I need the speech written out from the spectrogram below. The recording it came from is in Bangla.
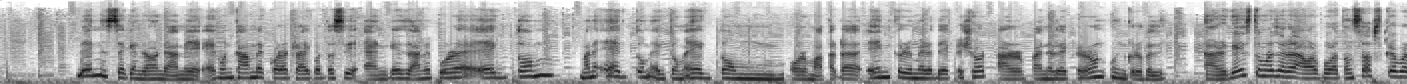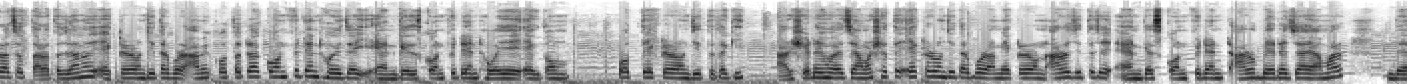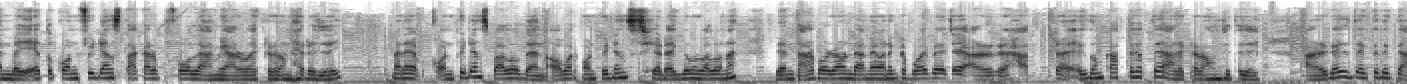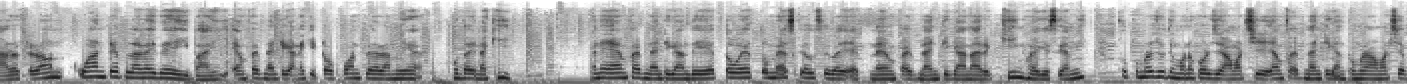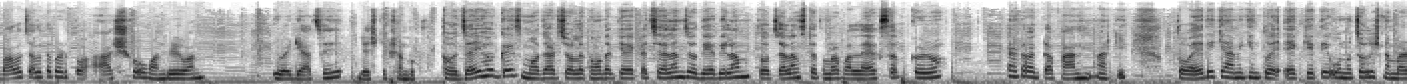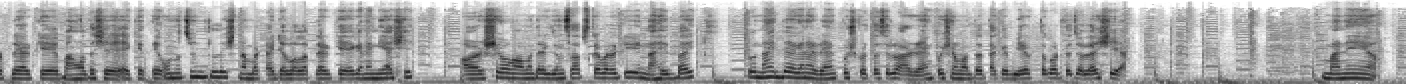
দেন সেকেন্ড রাউন্ডে আমি এখন কাম ব্যাক করা ট্রাই করতেছি। অ্যান্ড গেজ আমি পুরো একদম মানে একদম একদম একদম ওর মাথাটা এম করে মেরে দিই একটা শট আর ফাইনালি একটা রাউন্ড উইন করে ফেলি। আর গেস তোমরা যারা আমার পুরাতন সাবস্ক্রাইবার আছো, তারা তো জানোই, একটা রাউন্ড জেতার পর আমি কতটা কনফিডেন্ট হয়ে যাই। অ্যান্ড গেস কনফিডেন্ট হয়ে একদম প্রত্যেকটা রাউন্ড জিততে থাকি। আর সেটাই হয়েছে আমার সাথে একটা রাউন্ড জেতার পর আমি একটা রাউন্ড আরও জিতে যাই অ্যান্ড গেস কনফিডেন্ট আরও বেড়ে যায় আমার। দেন ভাই, এত কনফিডেন্স থাকার ফলে আমি আরও একটা রাউন্ড হেরে যাই। মানে কনফিডেন্স ভালো দেন ওভার কনফিডেন্স সেটা একদমই ভালো না। দেন তারপর রাউন্ডে আমি অনেকটা ভয় পেয়ে যাই আর হাতটা একদম কাঁপতে কাঁপতে আর একটা রাউন্ড জিতে যাই। আর গাইজ দেখতে দেখতে আরও একটা রাউন্ড ওয়ান টেপ লাগাই দেই। ভাই এম ফাইভ নাইনটি গানে কি টপ ওয়ান প্লেয়ার আমি উদয় নাকি? মানে এম ফাইভ নাইনটি গান দিয়ে এত এত ম্যাচ খেলছি ভাই। এখন এম ফাইভ নাইনটি গান আর কিং হয়ে গেছি আমি। তো তোমরা যদি মনে করো যে আমার চেয়ে এম ফাইভ নাইনটি গান তোমরা আমার চেয়ে ভালো চালাতে পারো, তো আসো ওয়ান বি ওয়ান ইউআইডি আছে ডেসক্রিপশন বক্স তো যাই হোক গাইজ মজার চলে, তোমাদেরকে একটা চ্যালেঞ্জও দিয়ে দিলাম। তো চ্যালেঞ্জটা তোমরা পারলে অ্যাকসেপ্ট করো। এটাও একটা ফান আর কি। তো এদিকে আমি কিন্তু একেতে উনচল্লিশ নাম্বার প্লেয়ারকে বাংলাদেশে একেতে উনচল্লিশ নাম্বার টাইটেলওয়ালা প্লেয়ারকে এখানে নিয়ে আসি। আর সেও আমাদের একজন সাবস্ক্রাইবার আর কি, নাহিদ ভাই। তো নাহিদ ভাই এখানে র্যাঙ্ক পুশ করতেছিল, আর র্যাঙ্ক পুশের মধ্যে তাকে বিরক্ত করতে চলে আসি। মানে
